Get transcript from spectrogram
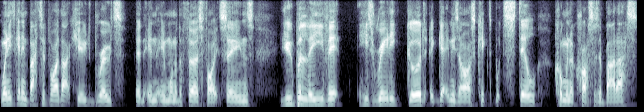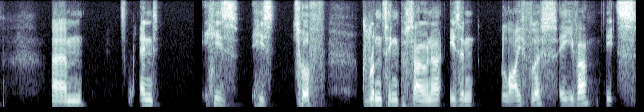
when he's getting battered by that huge brute in, in, in one of the first fight scenes, you believe it. He's really good at getting his ass kicked, but still coming across as a badass. Um, and his his tough, grunting persona isn't lifeless either. It's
